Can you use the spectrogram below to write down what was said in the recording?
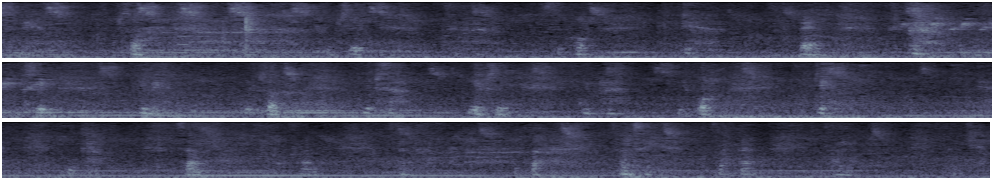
สิบเอ็ดสิบสองสิบสี่สิบหกเจ็ดแปดเก้าสิบยี่สิบเอ็ดยี่สิบสองยี่สิบสามยี่สิบสี่ยี่สิบห้ายี่สิบหกเจ็ดแปดยี่สิบเก้าสามสามสามสามสามสี่สามห้าสามหกสามเจ็ด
